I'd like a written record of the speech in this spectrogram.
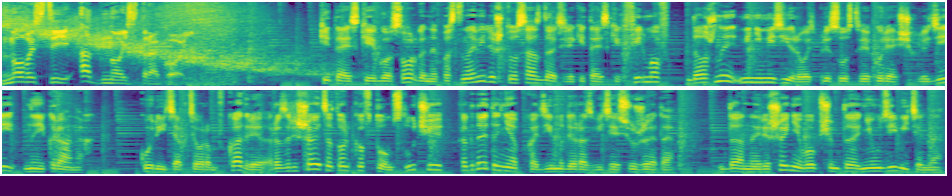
Новости одной строкой. Китайские госорганы постановили, что создатели китайских фильмов должны минимизировать присутствие курящих людей на экранах. Курить актерам в кадре разрешается только в том случае, когда это необходимо для развития сюжета. Данное решение, в общем-то, неудивительно.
